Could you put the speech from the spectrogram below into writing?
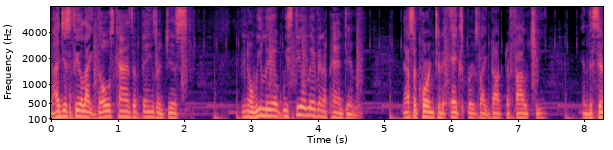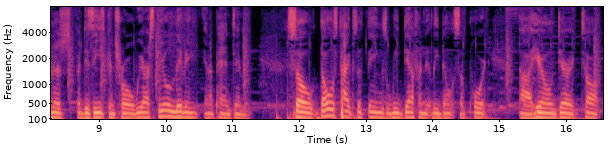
And I just feel like those kinds of things are just, you know, we live, we still live in a pandemic. That's according to the experts like Dr. Fauci and the Centers for Disease Control, we are still living in a pandemic. So those types of things we definitely don't support uh, here on Derrick Talk.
